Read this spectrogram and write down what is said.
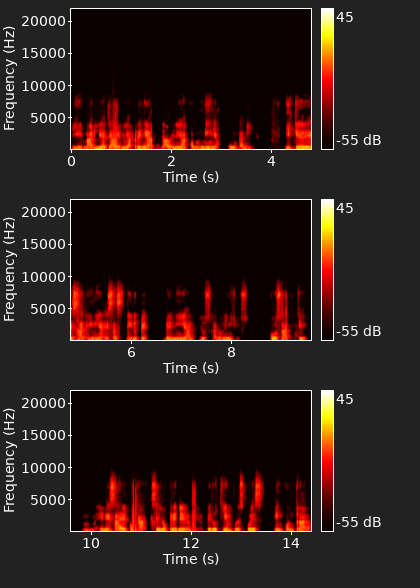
y María ya venía preñada, ya venía con un niño o una niña. Y que de esa línea, esa estirpe, venían los carolingios, cosa que en esa época se lo creyeron, pero tiempo después encontraron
